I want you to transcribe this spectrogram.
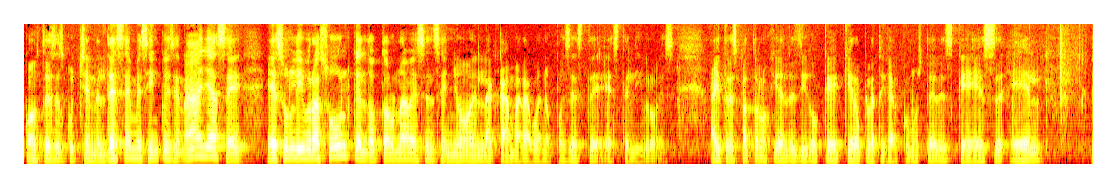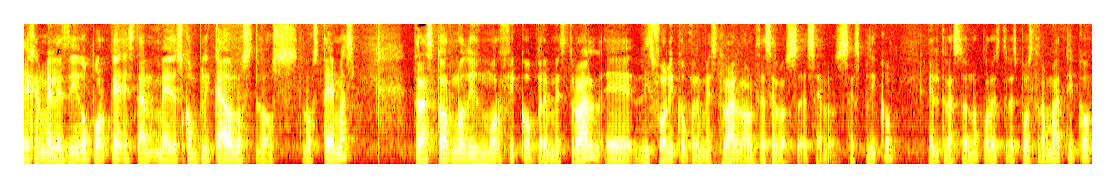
Cuando ustedes escuchen el DSM-5 dicen, ah, ya sé, es un libro azul que el doctor una vez enseñó en la cámara. Bueno, pues este, este libro es. Hay tres patologías, les digo, que quiero platicar con ustedes, que es el, déjenme les digo porque están medios complicados los, los, temas. Trastorno dismórfico premenstrual, eh, disfórico premenstrual, ahorita se los, se los explico. El trastorno por estrés postraumático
